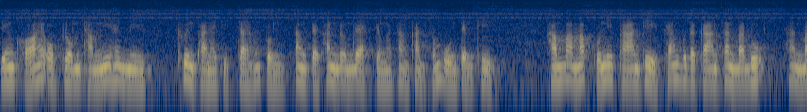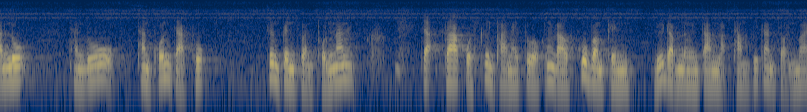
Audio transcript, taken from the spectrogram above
จึงขอให้อบรมธรรมนี้ให้มีขึ้นภายในจิตใจของตนตั้งแต่ขั้นเริ่มแรกจนกระทั่งขั้นสมบูรณ์เต็มที่คำว่ามรรคผลนิพพานที่ครั้งพุทธการท่านบรรลุท่านบรรลุท่านรู้ ท่านพ้นจากทุกข์ซึ่งเป็นส่วนผลนั้น จะปรากฏขึ้นภายในตัวของเราผู้บำเพ็ญหรือดำเนินตามหลักธรรมที่ท่านสอนไว้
